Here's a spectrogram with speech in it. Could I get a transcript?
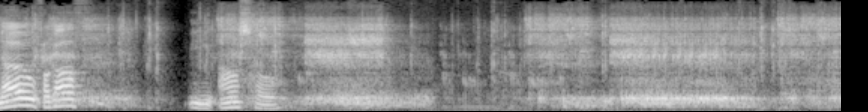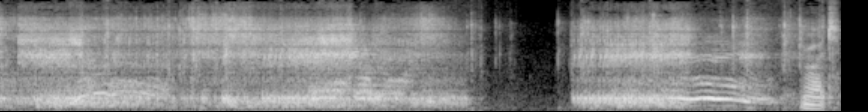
No, fuck off! You asshole. Right,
